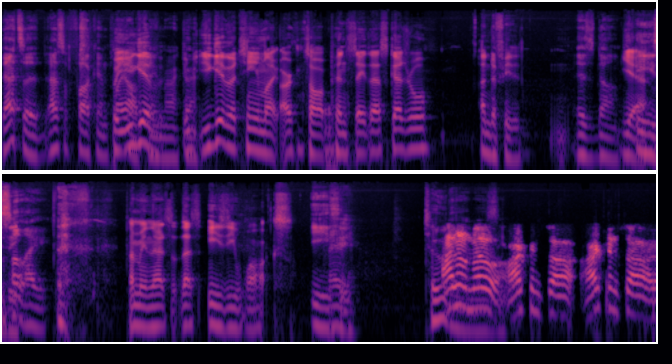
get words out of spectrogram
that's a that's a fucking But you give team right there. you give a team like Arkansas or Penn State that schedule, Undefeated. Is dumb. Yeah. Easy. like I mean, that's that's easy walks. Easy. hey, two. I don't know. easy. Arkansas, Arkansas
